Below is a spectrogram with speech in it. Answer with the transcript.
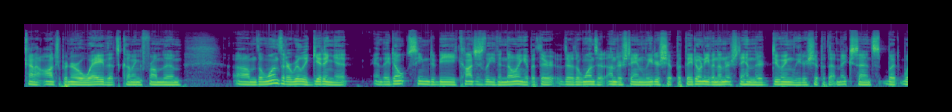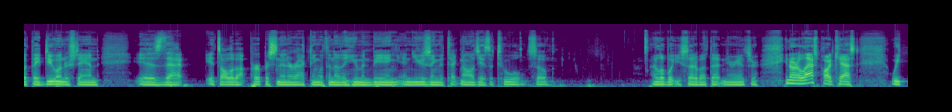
kind of entrepreneurial wave that's coming from them. Um, the ones that are really getting it, and they don't seem to be consciously even knowing it, but they're they're the ones that understand leadership, but they don't even understand they're doing leadership, if that makes sense. But what they do understand is that it's all about purpose and interacting with another human being and using the technology as a tool. So I love what you said about that in your answer. You know, in our last podcast, we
